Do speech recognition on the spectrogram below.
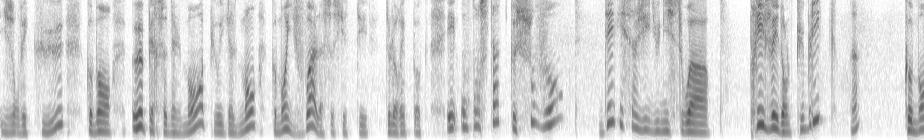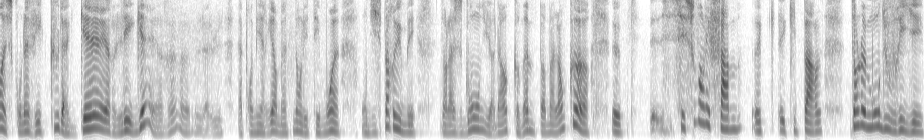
ils ont vécu, comment eux personnellement, puis également comment ils voient la société de leur époque. Et on constate que souvent, dès qu'il s'agit d'une histoire privée dans le public, hein, comment est-ce qu'on a vécu la guerre, les guerres hein, la, première guerre, maintenant, les témoins ont disparu, mais dans la seconde, il y en a quand même pas mal encore. Euh, c'est souvent les femmes euh, qui parlent. Dans le monde ouvrier,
